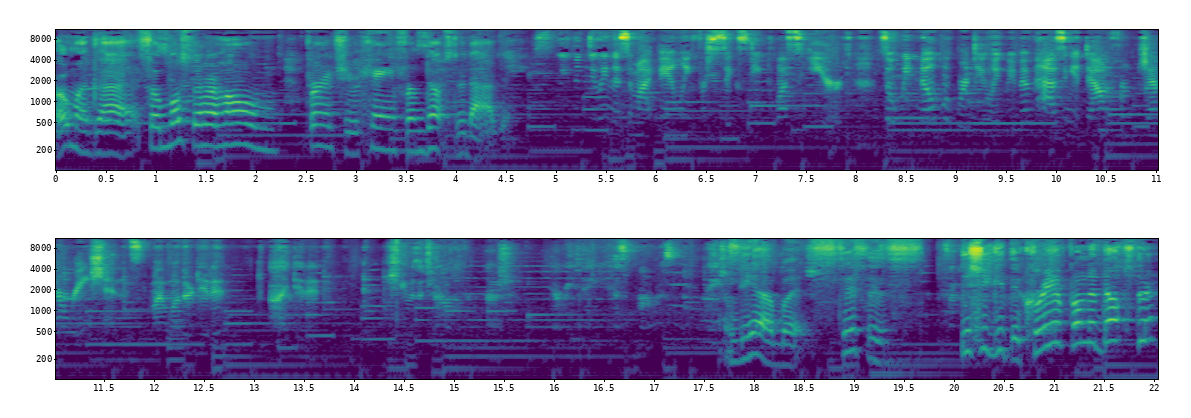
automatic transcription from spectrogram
oh my god. So most of her home furniture came from dumpster diving. We've been doing this in my family for 60 plus years. So we know what we're doing. We've been passing it down from generations. My mother did it. I did it. She was a child of compassion. Yeah, but this is. Did she get the crib from the dumpster?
